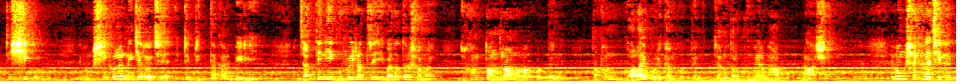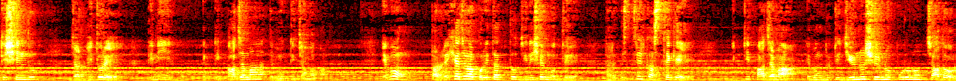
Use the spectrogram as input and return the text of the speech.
একটি শিকল শিকলের নিচে রয়েছে একটি বৃত্তাকার বেরি যা তিনি গভীর রাত্রে ইবাদতের সময় যখন তন্দ্রা অনুভব করতেন, তখন গলায় পরিধান করতেন যেন তার ঘুমের ভাব না আসে। এবং সেখানে ছিল একটি সিন্ধু যার ভিতরে তিনি একটি পাজামা এবং একটি জামা পান। এবং তার রেখে যাওয়া পরিত্যক্ত জিনিসের মধ্যে তার স্ত্রীর কাছ থেকে একটি পাজামা এবং দুটি জীর্ণ শীর্ণ পুরনো চাদর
